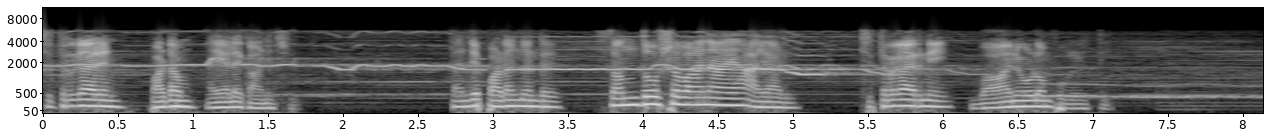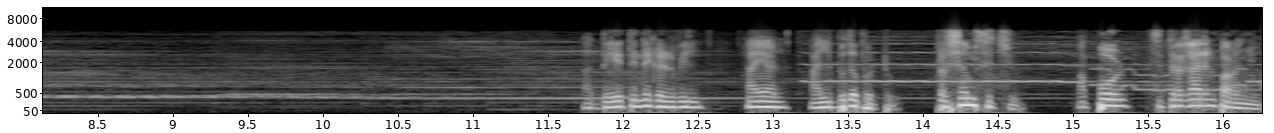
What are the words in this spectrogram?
ചിത്രകാരൻ പടം അയാളെ കാണിച്ചു. തന്റെ പടം കണ്ട് സന്തോഷവാനായ അയാൾ ചിത്രകാരനെ വാനോളം പുകഴ്ത്തി. അദ്ദേഹത്തിന്റെ കഴിവിൽ അയാൾ അത്ഭുതപ്പെട്ടു പ്രശംസിച്ചു. അപ്പോൾ ചിത്രകാരൻ പറഞ്ഞു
